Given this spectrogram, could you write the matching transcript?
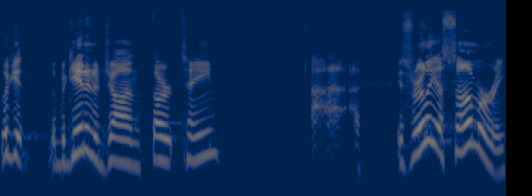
Look at the beginning of John 13. It's really a summary.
